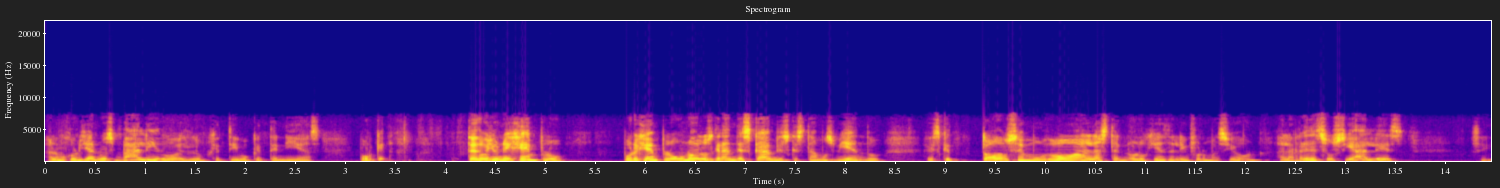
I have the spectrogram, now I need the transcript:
A lo mejor ya no es válido el objetivo que tenías. Porque, te doy un ejemplo. Por ejemplo, uno de los grandes cambios que estamos viendo es que todo se mudó a las tecnologías de la información, a las redes sociales. ¿sí?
